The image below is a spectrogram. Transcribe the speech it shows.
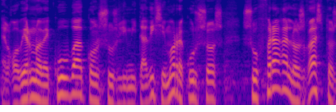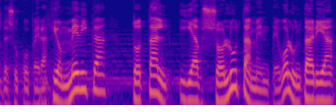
El gobierno de Cuba, con sus limitadísimos recursos, sufraga los gastos de su cooperación médica total y absolutamente voluntaria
